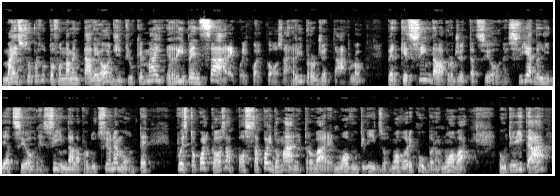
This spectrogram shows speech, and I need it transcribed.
ma è soprattutto fondamentale oggi più che mai ripensare quel qualcosa, riprogettarlo, perché sin dalla progettazione, sia dall'ideazione, sin dalla produzione a monte, questo qualcosa possa poi domani trovare nuovo utilizzo, nuovo recupero, nuova utilità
